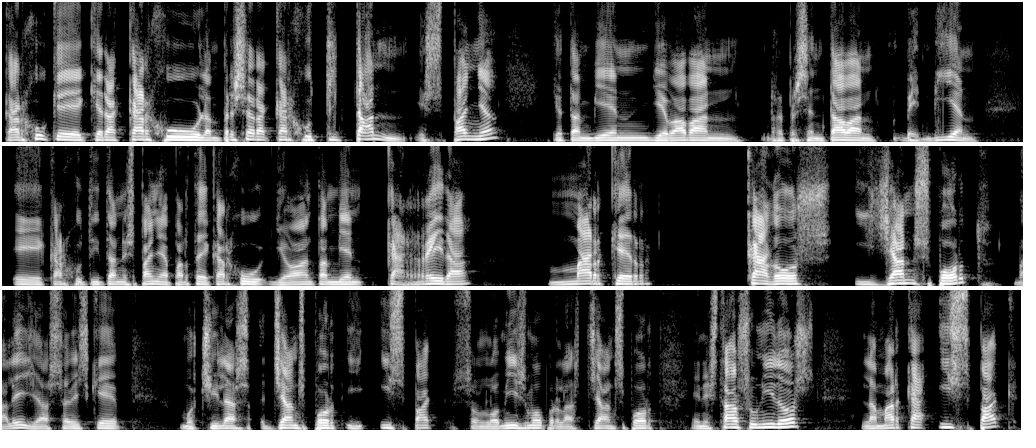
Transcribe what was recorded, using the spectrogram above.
Carhu que, era Carhu, la empresa era Carhu Titan España, que también llevaban, representaban, vendían eh, Carhu Titan España, aparte de Carhu, llevaban también Carrera, Marker, K2 y Jansport, ¿vale? Ya sabéis que mochilas Jansport y Ispac son lo mismo, pero las Jansport en Estados Unidos, la marca Ispac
